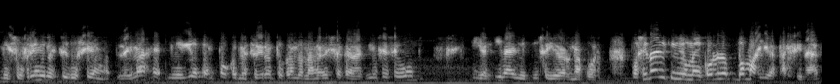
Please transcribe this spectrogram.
ni sufriendo la institución, la imagen, ni yo tampoco me estuvieran tocando la nariz cada 15 segundos y aquí nadie quiso llegar a un acuerdo. Pues si nadie quiso me acuerdo, vamos a llegar hasta el final,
